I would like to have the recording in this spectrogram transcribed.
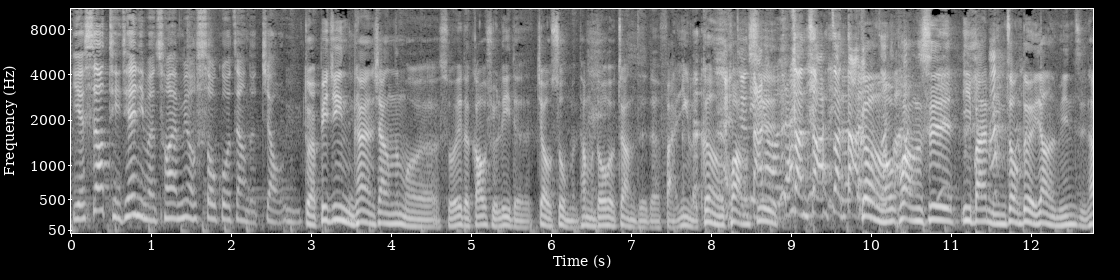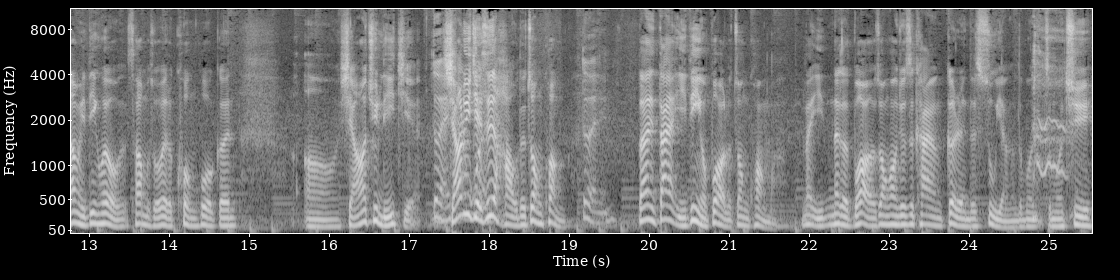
也是要体贴你们从来没有受过这样的教育。对啊，毕竟你看，像那么所谓的高学历的教授们，他们都有这样子的反应了，更何况 是，站大站大，更何况是一般民众对于这样的名字，他们一定会有他们所谓的困惑跟，嗯、呃，想要去理解，对想要理解是好的状况，对。当然当然一定有不好的状况嘛。那一那个不好的状况就是看个人的素养怎么 怎么去。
